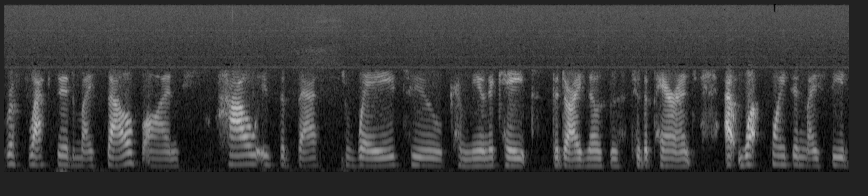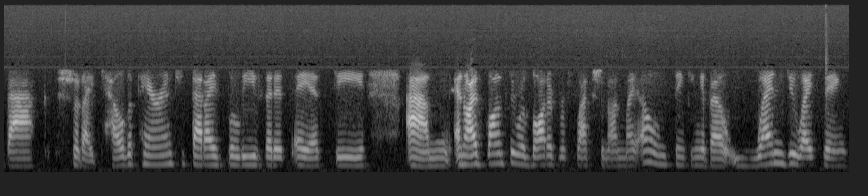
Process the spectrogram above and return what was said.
reflected myself on how is the best way to communicate the diagnosis to the parent? At what point in my feedback should I tell the parent that I believe that it's ASD? Um, and I've gone through a lot of reflection on my own, thinking about when do I think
